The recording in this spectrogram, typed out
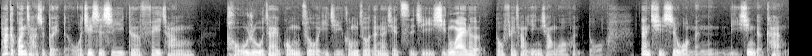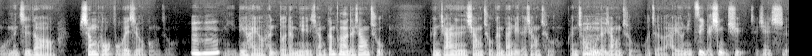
他的观察是对的，我其实是一个非常投入在工作，以及工作的那些刺激、喜怒哀乐都非常影响我很多。但其实我们理性的看，我们知道生活不会只有工作，嗯哼，你一定还有很多的面向，跟朋友的相处、跟家人的相处、跟伴侣的相处、跟宠物的相处，嗯、或者还有你自己的兴趣这些事。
